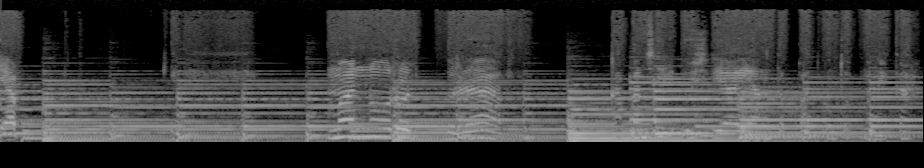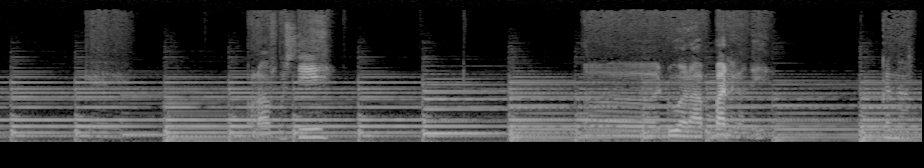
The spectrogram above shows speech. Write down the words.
siap Oke. Menurut Bram, kapan sih usia yang tepat untuk menikah? kalau aku sih eh, 28 kali Kenapa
